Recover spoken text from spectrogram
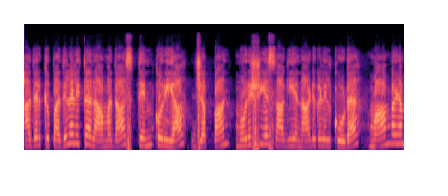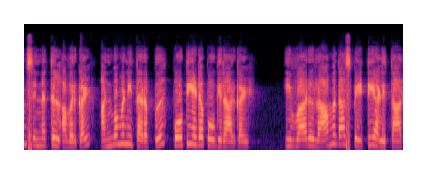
அதற்கு பதிலளித்த ராமதாஸ் தென் கொரியா ஜப்பான் மொரிஷியஸ் ஆகிய நாடுகளில் கூட மாம்பழம் சின்னத்தில் அவர்கள் அன்புமணி தரப்பு போட்டியிடப் போகிறார்கள். இவ்வாறு ராமதாஸ் பேட்டி அளித்தார்.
